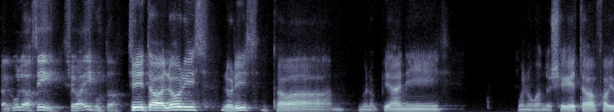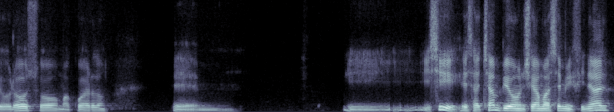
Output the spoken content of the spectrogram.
Calculo, sí, llegó ahí justo. Sí, estaba Loris, Loris, estaba, bueno, Piani. Bueno, cuando llegué estaba Fabio Grosso, me acuerdo. Em, y, sí, esa Champions llegamos a semifinal.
